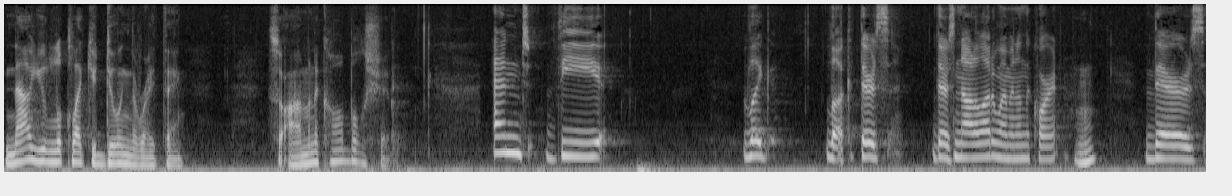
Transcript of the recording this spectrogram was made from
now you look like you're doing the right thing. So I'm going to call bullshit. And the like look there's there's not a lot of women on the court. There's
